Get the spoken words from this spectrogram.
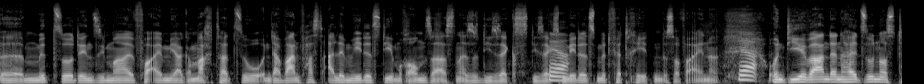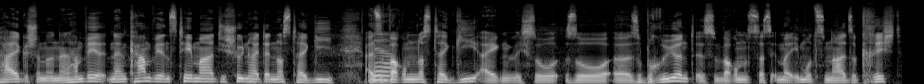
äh, mit, so, den sie mal vor einem Jahr gemacht hat. So, und da waren fast alle Mädels, die im Raum saßen, also die sechs, die sechs Ja. Mädels mit vertreten, bis auf eine. Ja. Und die waren dann halt so nostalgisch. Und dann haben wir, dann kamen wir ins Thema die Schönheit der Nostalgie. Also Ja. warum Nostalgie eigentlich so, so, äh, so berührend ist und warum uns das immer emotional so kriegt.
